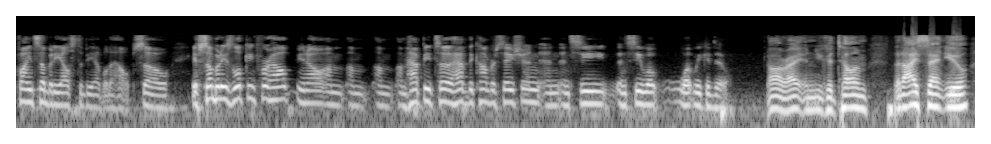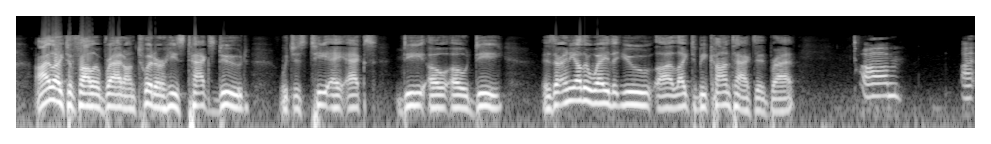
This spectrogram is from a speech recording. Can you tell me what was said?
find somebody else to be able to help. So if somebody's looking for help, you know, I'm I'm I'm I'm happy to have the conversation and and see and see what what we could do. All right, and you could tell him that I sent you. I like to follow Brad on Twitter. He's Tax Dood, which is T A X D O O D. Is there any other way that you uh, like to be contacted, Brad? Um, I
